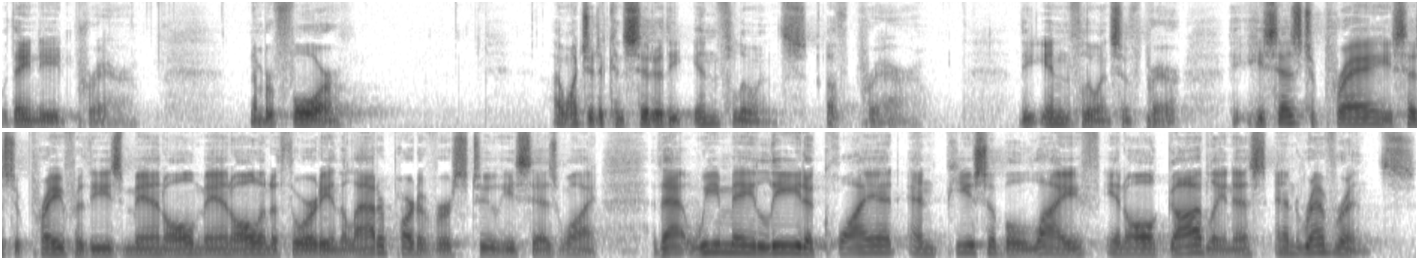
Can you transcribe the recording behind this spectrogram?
they need prayer. Number four, I want you to consider the influence of prayer. The influence of prayer. He says to pray, he says to pray for these men, all men, all in authority. In the latter part of verse 2, he says, Why? That we may lead a quiet and peaceable life in all godliness and reverence.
